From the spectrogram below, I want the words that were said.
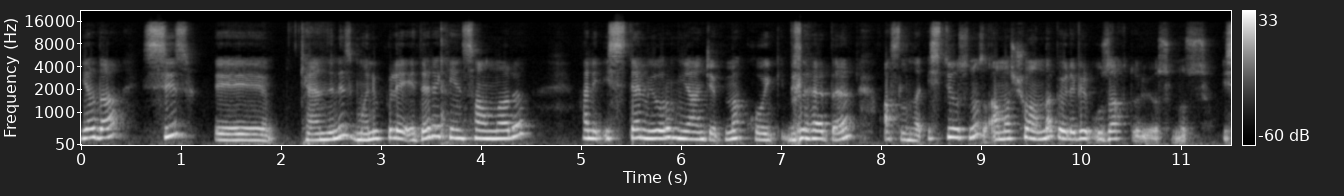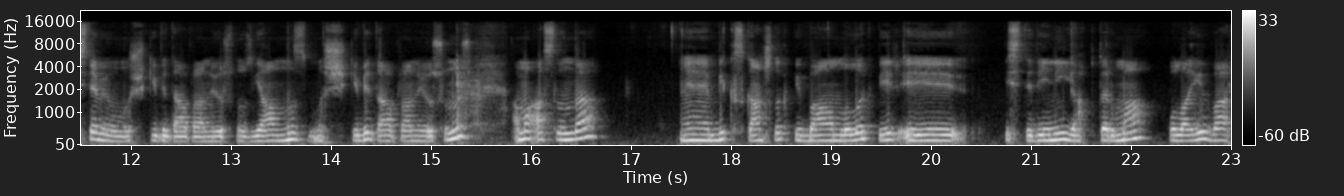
Ya da siz e, kendiniz manipüle ederek insanları hani istemiyorum yan cebime koy gibilerden aslında istiyorsunuz ama şu anda böyle bir uzak duruyorsunuz. İstemiyormuş gibi davranıyorsunuz. Yalnızmış gibi davranıyorsunuz. Ama aslında e, bir kıskançlık, bir bağımlılık, bir e, istediğini yaptırma olayı var.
